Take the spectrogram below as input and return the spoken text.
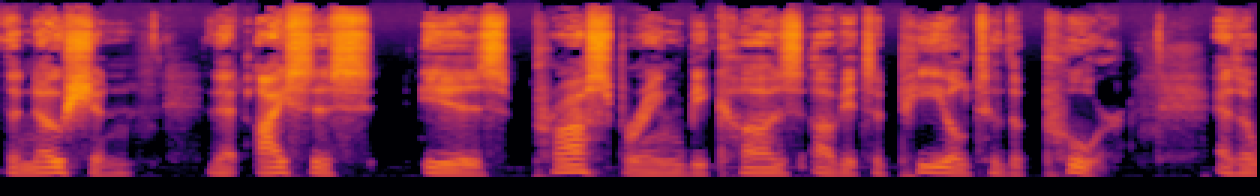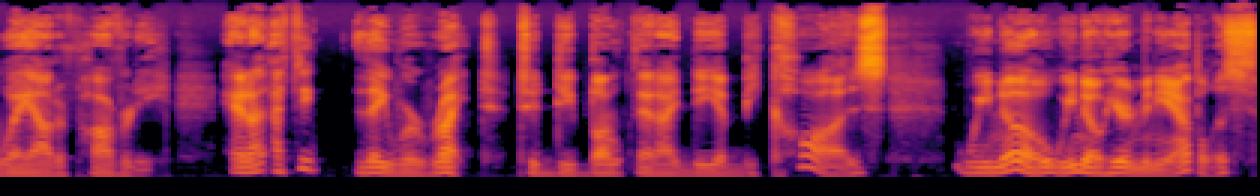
the notion that ISIS is prospering because of its appeal to the poor as a way out of poverty. And I, I think they were right to debunk that idea because we know, we know here in Minneapolis,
